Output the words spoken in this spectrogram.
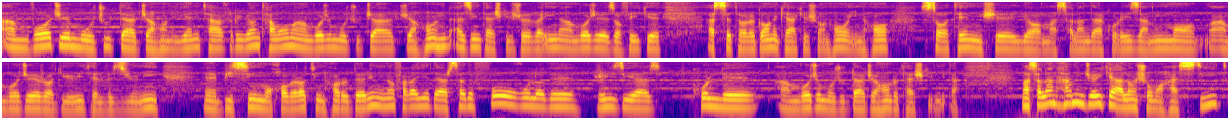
امواج موجود در جهانه. یعنی تقریبا تمام امواج موجود در جهان از این تشکیل شده و این امواج اضافه ای که از ستارگان و کهکشان ها و اینها ساطع میشه یا مثلا در کره زمین ما امواج رادیویی تلویزیونی بی سی مخابرات اینها رو داریم اینا فقط یه درصد فوق العاده ریزی از کل امواج موجود در جهان رو تشکیل میدن. مثلا همین جایی که الان شما هستید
